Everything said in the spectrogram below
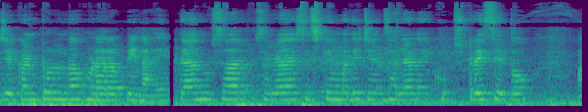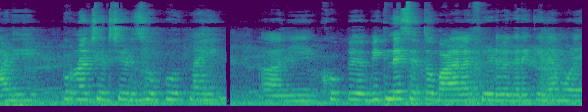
जे कंट्रोल न होणारा पेन आहे त्यानुसार सगळ्या सिस्टीममध्ये चेंज झाल्याने खूप स्ट्रेस येतो. आणि पूर्ण चिडचिड झोप होत नाही. आणि खूप विकनेस येतो बाळाला फीड वगैरे केल्यामुळे.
